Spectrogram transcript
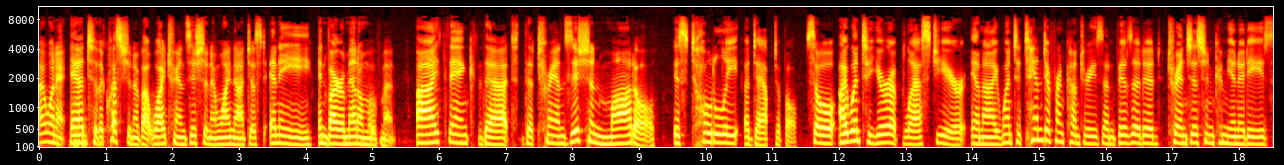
I want to add to the question about why transition and why not just any environmental movement. I think that the transition model is totally adaptable. So I went to Europe last year and I went to 10 different countries and visited transition communities.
